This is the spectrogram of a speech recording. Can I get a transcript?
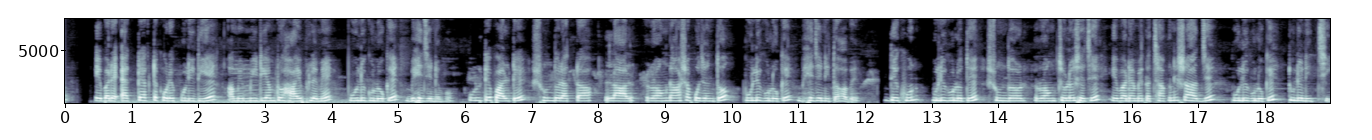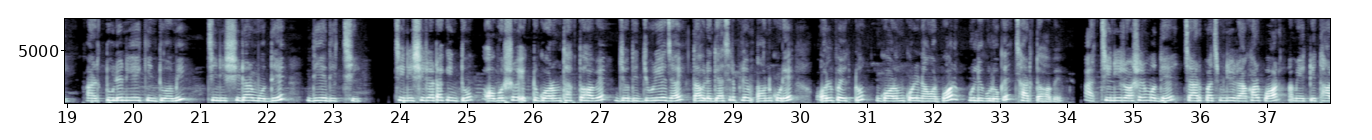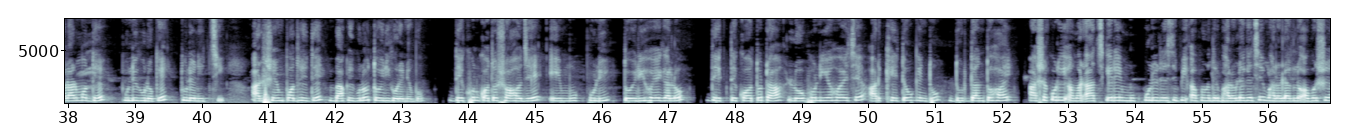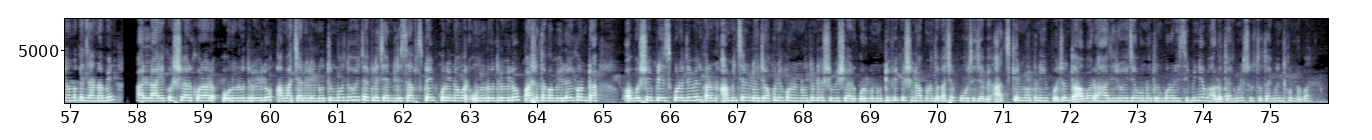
এবারে একটা একটা করে পুলি দিয়ে আমি মিডিয়াম টু হাই ফ্লেমে পুলিগুলোকে ভেজে নেব। উল্টে পাল্টে সুন্দর একটা লাল রং না আসা পর্যন্ত পুলিগুলোকে ভেজে নিতে হবে। দেখুন, পুলিগুলোতে সুন্দর রং চলে এসেছে। এবারে আমি একটা ছাঁকনির সাহায্যে পুলিগুলোকে তুলে নিচ্ছি। আর তুলে নিয়ে কিন্তু আমি চিনির শিরার মধ্যে দিয়ে দিচ্ছি। চিনির শিরাটা কিন্তু অবশ্যই একটু গরম থাকতে হবে। যদি জুড়িয়ে যায়, তাহলে গ্যাসের ফ্লেম অন করে অল্প একটু গরম করে নেওয়ার পর পুলিগুলোকে ছাড়তে হবে। আর চিনির রসের মধ্যে চার পাঁচ মিনিট রাখার পর আমি একটি থালার মধ্যে পুলিগুলোকে তুলে নিচ্ছি আর সেম পদ্ধতিতে বাকিগুলো তৈরি করে নেব। দেখুন কত সহজে এই মুখ পুলি তৈরি হয়ে গেল। দেখতে কতটা লোভনীয় হয়েছে আর খেতেও কিন্তু দুর্দান্ত হয়। আশা করি আমার আজকের এই মুখ পুলির রেসিপি আপনাদের ভালো লেগেছে। ভালো লাগলে অবশ্যই আমাকে জানাবেন। আর লাইক ও শেয়ার করার অনুরোধ রইল। আমার চ্যানেলে নতুন বন্ধু হয়ে থাকলে চ্যানেলটি সাবস্ক্রাইব করে নেওয়ার অনুরোধ রইল। পাশে থাকা বেলাইকনটা অবশ্যই প্রেস করে দেবেন, কারণ আমি চ্যানেলে যখনই কোনো নতুন রেসিপি শেয়ার করব নোটিফিকেশান আপনাদের কাছে পৌঁছে যাবে। আজকের মতন এই পর্যন্ত আবারও হাজির হয়ে যাব নতুন কোনো রেসিপি নিয়ে। ভালো থাকবেন, সুস্থ থাকবেন, ধন্যবাদ।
